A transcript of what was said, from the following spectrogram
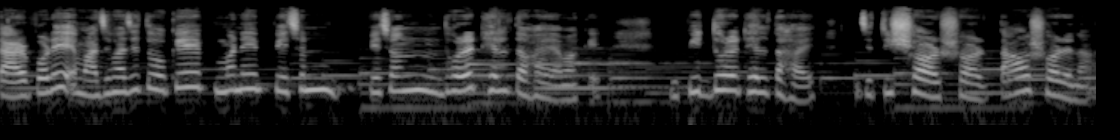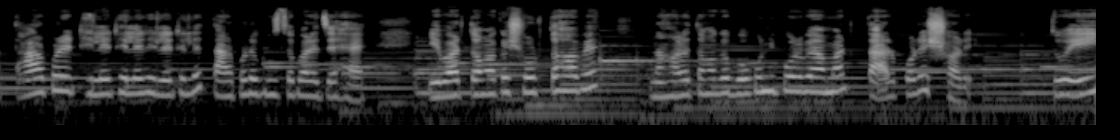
তারপরে মাঝে মাঝে তো ওকে মানে পেছন পেছন ধরে ঠেলতে হয় আমাকে। পিঠ ধরে ঠেলতে হয় যে, তুই সর সর। তাও সরে না। তারপরে ঠেলে ঠেলে ঠেলে ঠেলে তারপরে বুঝতে পারে যে হ্যাঁ এবার তো আমাকে সরতে হবে না হলে তো আমাকে বকুনি পড়বে আমার। তারপরে সরে। তো এই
